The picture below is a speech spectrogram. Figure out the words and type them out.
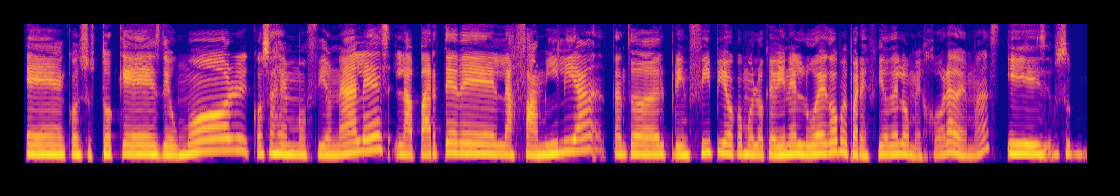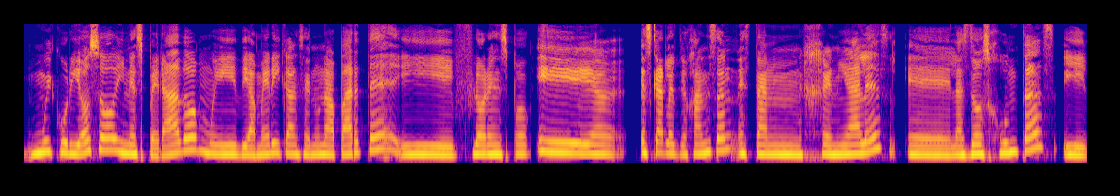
eh, con sus toques de humor, cosas emocionales. La parte de la familia, tanto del principio como lo que viene luego, me pareció de lo mejor además. Y muy curioso, inesperado, muy The Americans en una parte y Florence Pugh y eh, Scarlett Johansson están geniales, eh, las dos juntas y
